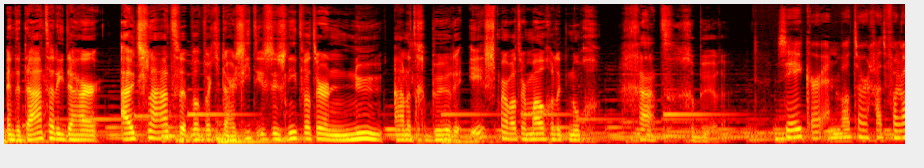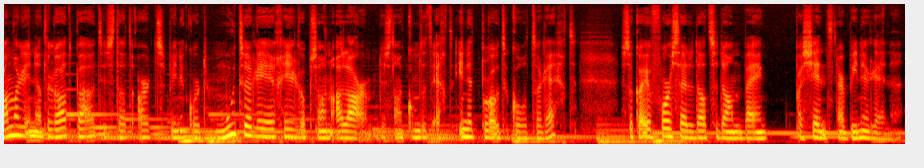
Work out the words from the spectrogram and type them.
En de data die daar uitslaat, wat je daar ziet, is dus niet wat er nu aan het gebeuren is, maar wat er mogelijk nog gaat gebeuren. Zeker. En wat er gaat veranderen in het Radboud is dat artsen binnenkort moeten reageren op zo'n alarm. Dus dan komt het echt in het protocol terecht. Dus dan kan je je voorstellen dat ze dan bij een patiënt naar binnen rennen.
